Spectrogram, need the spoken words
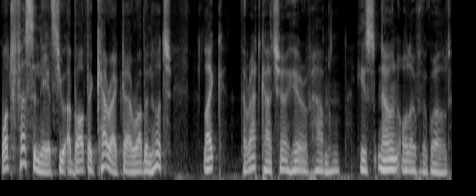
What fascinates you about the character Robin Hood? Like the Ratcatcher here of Hamelin, he's known all over the world.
